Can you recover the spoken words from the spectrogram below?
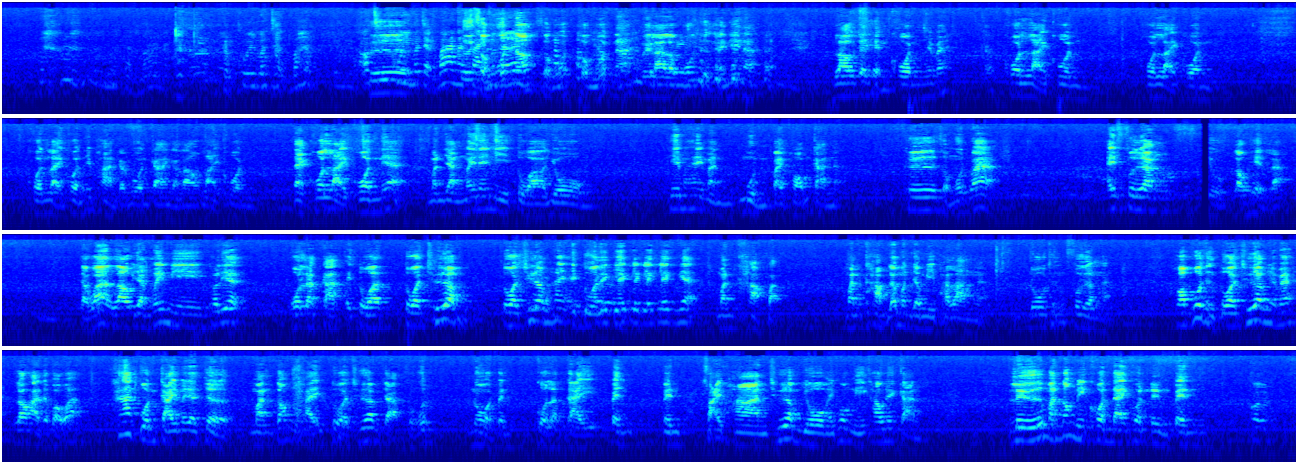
มาจากบ้านคุยมาจากบ้าน เอาคืที่อคุยมาจากบ้านนะคือใส่สมมามติเลย เนาะสมมติสมมตินะ เวลาเราพูดถึงไอ้นี่นะ เราจะเห็นคนใช่ไหมคนหลายคน คนหลายคน คนหลายคนที่ผ่านกระบวนการกับเราหลายคน แต่คนหลายคนเนี่ย มันยังไม่ได้มีตัวโยง ที่ให้มันหมุนไปพร้อมกันอะ คือสมมุติว่า ไอ้เฟืองอยู่เราเห็นแล้ว แต่ว่าเรายังไม่มีเขาเรียกโอลกะไอ้ตัวตัวเชื่อม ตัวเชื่อมให้ไอ้ตัวเล็กๆเล็กๆเนี่ยมันขับอะมันขับแล้วมันจะมีพลังอะดูถึงเฟืองอะพอพูดถึงตัวเชื่อมใช่ไหมเราอาจจะบอกว่า ถ้ากลไกมันจะเจอมันต้องใช้ตัวเชื่อมจากสมมติโหนดเป็นกลไกเป็นเป็นสายพานเชื่อมโยงไอ้พวกนี้เข้าด้วยกัน หรือมันต้องมีคนใดคนหนึ่งเป็น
